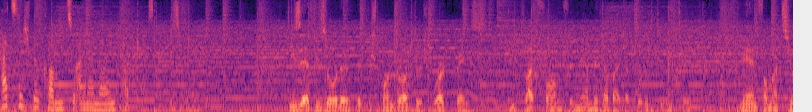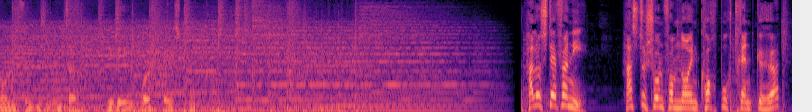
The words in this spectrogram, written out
Herzlich willkommen zu einer neuen Podcast-Episode. Diese Episode wird gesponsert durch Workbase, die Plattform für mehr Mitarbeiterproduktivität. Mehr Informationen finden Sie unter www.workbase.com. Hallo Stefanie, hast du schon vom neuen Kochbuchtrend gehört?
